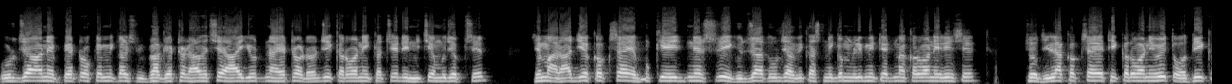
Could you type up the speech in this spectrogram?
ઊર્જા અને પેટ્રોકેમિકલ્સ વિભાગ હેઠળ આવે છે. આ યોજના હેઠળ અરજી કરવાની કચેરી નીચે મુજબ છે, જેમાં રાજ્ય કક્ષાએ મુખ્ય ઇજનેર શ્રી ગુજરાત ઊર્જા વિકાસ નિગમ લિમિટેડમાં કરવાની રહેશે. જો જિલ્લા કક્ષાએથી કરવાની હોય તો અધિક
